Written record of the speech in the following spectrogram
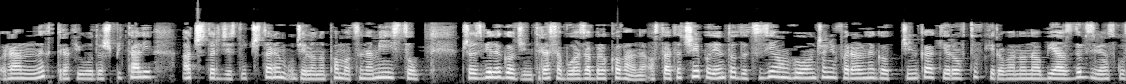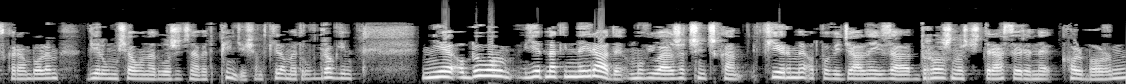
rannych trafiło do szpitali, a 44 udzielono pomocy na miejscu. Przez wiele godzin trasa była zablokowana. Ostatecznie podjęto decyzję o wyłączeniu feralnego odcinka, kierowców kierowano na objazdy. W związku z karambolem wielu musiało nadłożyć nawet 50 km drogi. Nie obyło jednak innej rady, mówiła rzeczniczka firmy odpowiedzialnej za drożność trasy René Colborn.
